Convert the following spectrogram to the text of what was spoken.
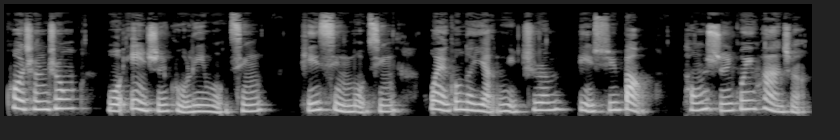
过程中，我一直鼓励母亲，提醒母亲。外公的养育之恩必须报，同时规划着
